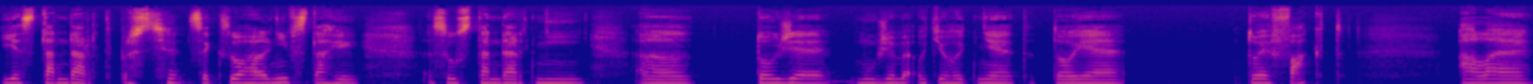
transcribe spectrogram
je standard. Prostě sexuální vztahy jsou standardní. Eh, to, že můžeme otěhotnět, to je, to je fakt. Ale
